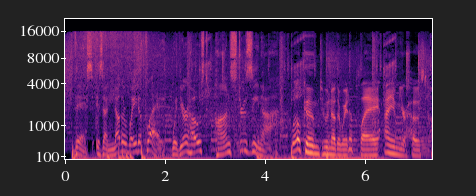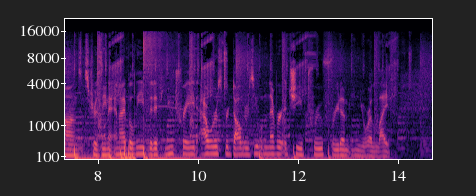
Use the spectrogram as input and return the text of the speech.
This is Another Way to Play with your host, Hans Struzina. Welcome to Another Way to Play. I am your host, Hans Struzina, and I believe that if you trade hours for dollars, you will never achieve true freedom in your life.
